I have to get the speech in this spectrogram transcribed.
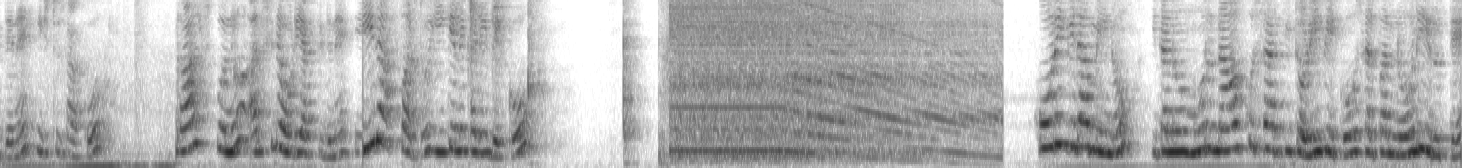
ಹಾಕ್ತಿದ್ದೇನೆ, ಇಷ್ಟು ಸಾಕು. ಕಾಲು ಸ್ಪೂನು ಅರಿಶಿನ ಹುಡಿ ಹಾಕ್ತಿದ್ದೇನೆ. ನೀರು ಹಾಕ್ಬಾರ್ದು, ಈಗೆಲ್ಲ ಕಡಿಬೇಕು ಕೋರಿ ಗಿಡ ಮೀನು, ಇದನ್ನು ಮೂರು ನಾಲ್ಕು ಸರ್ತಿ ತೊಳಿಬೇಕು, ಸ್ವಲ್ಪ ನೋಲಿ ಇರುತ್ತೆ.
